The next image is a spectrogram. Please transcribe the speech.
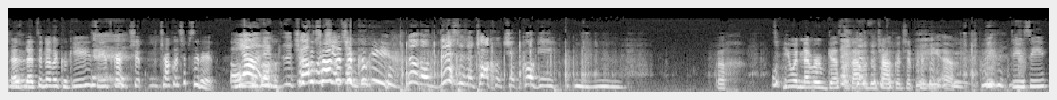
That's that's another cookie. See, it's got chip chocolate chips in it. Oh yeah, it's the It's chocolate, a chocolate chip. chip cookie. No, no, this is a chocolate chip cookie. Ugh. You would never have guessed that that was a chocolate chip cookie. Do you see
